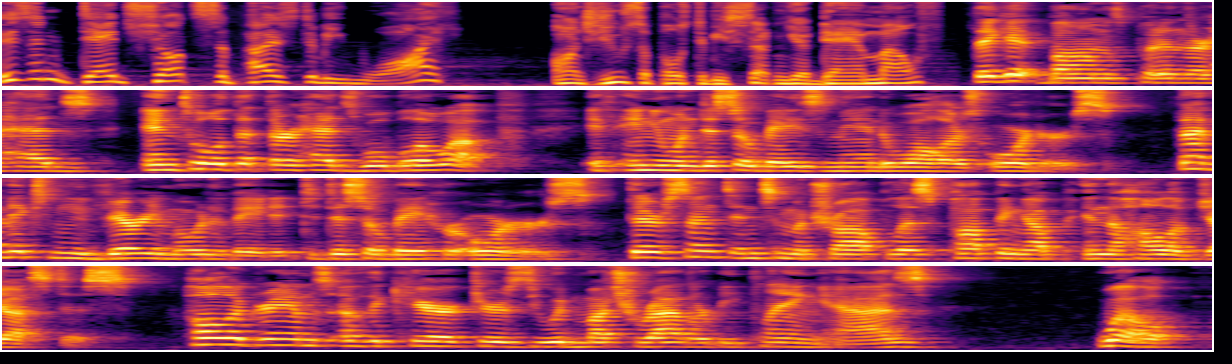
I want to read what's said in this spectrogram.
Isn't Deadshot supposed to be white? Aren't you supposed to be shutting your damn mouth? They get bombs put in their heads and told that their heads will blow up if anyone disobeys Amanda Waller's orders. That makes me very motivated to disobey her orders. They're sent into Metropolis, popping up in the Hall of Justice. Holograms of the characters you would much rather be playing as. Well,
